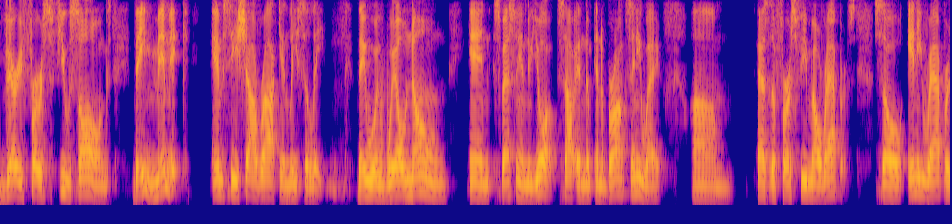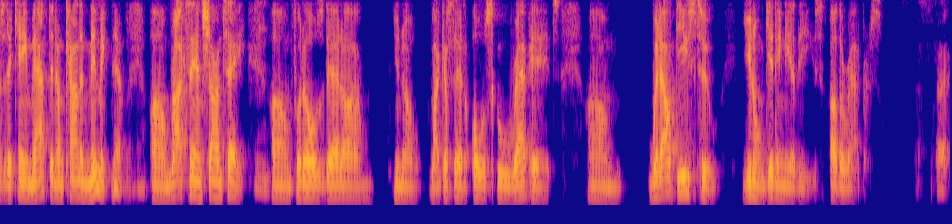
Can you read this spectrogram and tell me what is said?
very first few songs, they mimic MC Sha Rock and Lisa Lee. They were well known in, especially in New York, South in the in the Bronx anyway, um, as the first female rappers. So any rappers that came after them kind of mimicked them. Um, Roxanne Shante, um, for those that um, you know, like I said, old school rap heads. Um, without these two, you don't get any of these other rappers. That's a fact.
